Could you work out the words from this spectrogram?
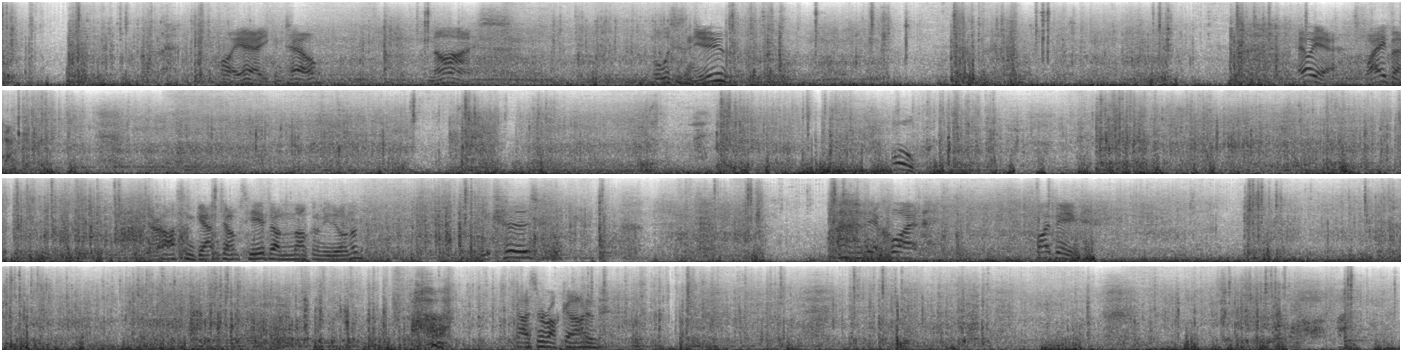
Oh yeah, you can tell. Nice. Well, this is new. Hell yeah, way better. Oh. There are some gap jumps here, but I'm not going to be doing them because they're quite, quite big. That's a rock garden.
